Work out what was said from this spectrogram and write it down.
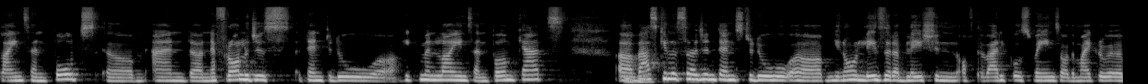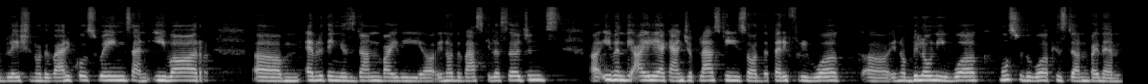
lines and ports, um, and uh, nephrologists tend to do uh, Hickman lines and perm caths. Uh, mm-hmm. Vascular surgeon tends to do, uh, you know, laser ablation of the varicose veins or the microwave ablation of the varicose veins and EVAR um, everything is done by the uh, you know the vascular surgeons. Uh, even the iliac angioplasties or the peripheral work, uh, you know, below knee work, most of the work is done by them.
